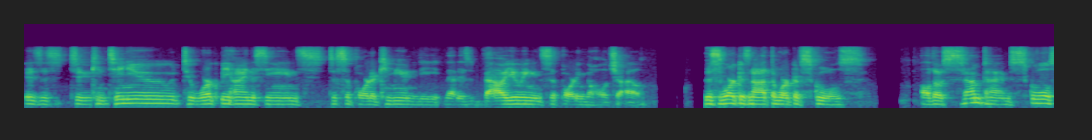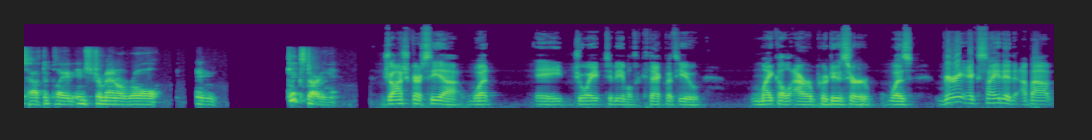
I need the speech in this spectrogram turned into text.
is is to continue to work behind the scenes to support a community that is valuing and supporting the whole child. This work is not the work of schools, although sometimes schools have to play an instrumental role in kickstarting it. Josh Garcia, what a joy to be able to connect with you. Michael, our producer, was very excited about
